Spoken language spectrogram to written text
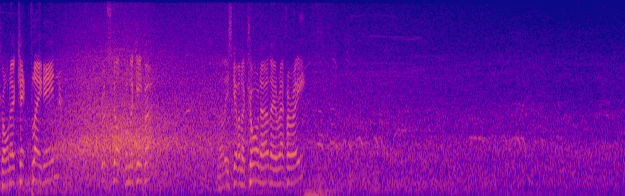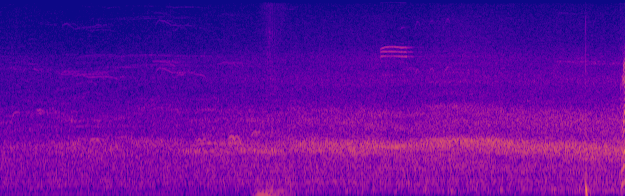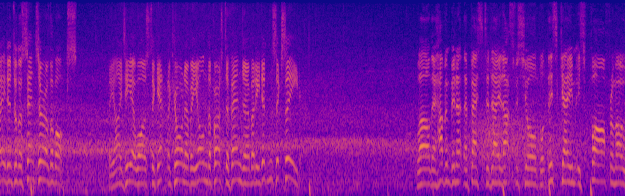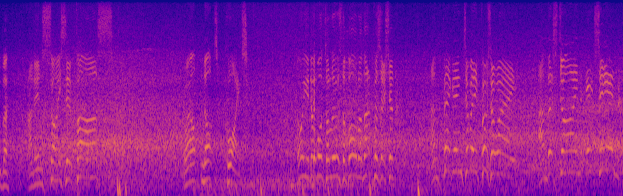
Corner kick played in. Good stop from the keeper. Well, he's given a corner, the referee. Played into the centre of the box. The idea was to get the corner beyond the first defender, but he didn't succeed. Well, they haven't been at their best today, that's for sure, but this game is far from over. An incisive pass. Well, not quite. Oh, you don't want to lose the ball in that position. And begging to be put away. And this time, it's in.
